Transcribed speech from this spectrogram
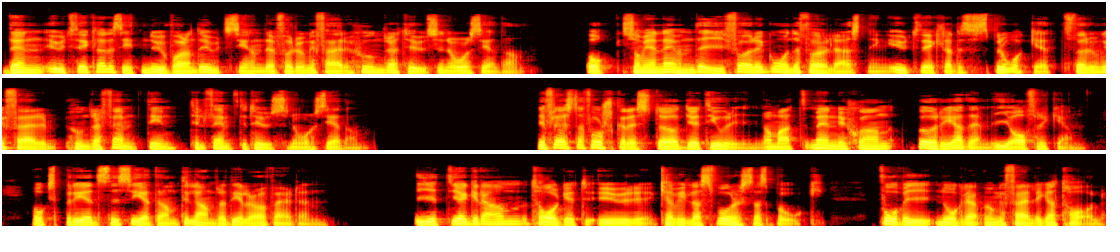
Den utvecklade sitt nuvarande utseende för ungefär 100 000 år sedan. Och som jag nämnde i föregående föreläsning utvecklades språket för ungefär 150 50 000 år sedan. De flesta forskare stödjer teorin om att människan började i Afrika och spred sig sedan till andra delar av världen. I ett diagram taget ur Kavilla Svorsas bok får vi några ungefärliga tal.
